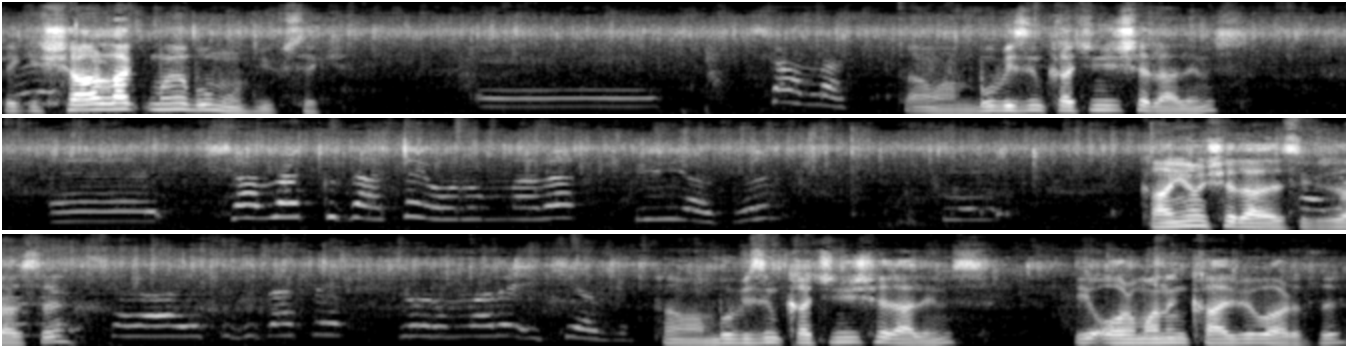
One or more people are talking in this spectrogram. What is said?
Peki şarlak mı bu mu yüksek? Tamam. Bu bizim kaçıncı şelalemiz? Ee, şarlak güzelse yorumlara bir yazın. Şey, Kanyon şelalesi güzelse. Şelalesi güzelse yorumlara iki yazın. Tamam. Bu bizim kaçıncı şelalemiz? Bir ormanın kalbi vardı.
